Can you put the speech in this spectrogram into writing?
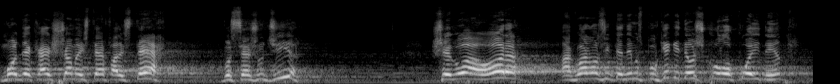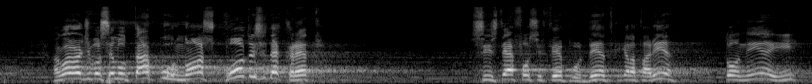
Mordecai chama Esther e fala: Esther, você é judia. Chegou a hora, agora nós entendemos por que, que Deus te colocou aí dentro. Agora é hora de você lutar por nós contra esse decreto. Se Esther fosse feia por dentro, o que, ela faria? Estou nem aí.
